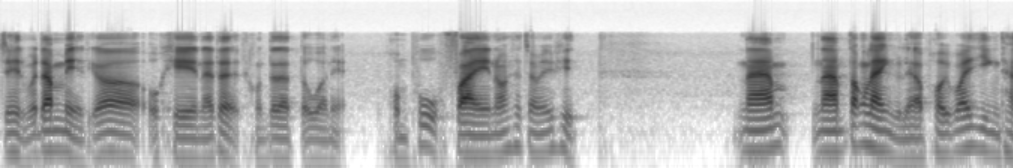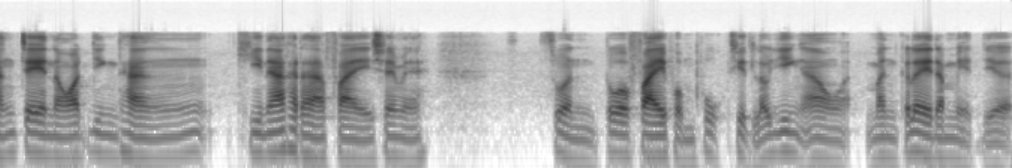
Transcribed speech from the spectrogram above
จะเห็นว่าดาเมจก็โอเคนะ แต่ของแต่ละตัวเนี่ย ผมผูกไฟเนาะถ้าจะไม่ผิด น้ำน้ำต้องแรงอยู่แล้ว เพราะว่ายิงทั้งเจนอสยิงทั้งคีนาคาถาไฟใช่ไหม ส่วนตัวไฟผมผูกจิตแล้วยิงเอาอะมันก็เลยดาเมจเยอะ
